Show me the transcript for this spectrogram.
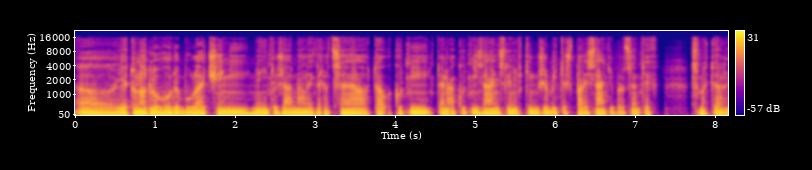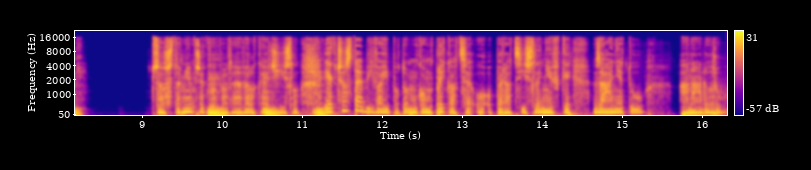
Eh, je to na dlouhou dobu léčení, není to žádná legrace a ta akutní, ten akutní zánět slinivky může být až v 50% smrtelný. Co jste mě překvapil, hmm. to je velké hmm. číslo. Hmm. Jak časté bývají potom komplikace u operací slinivky, zánětů a nádorů?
